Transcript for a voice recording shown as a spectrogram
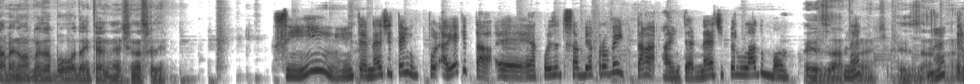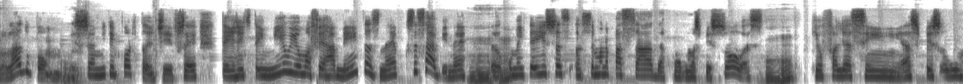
Tá vendo uma Uhum. coisa boa da internet, né, Sueli? Sim, a internet tem. Aí é que tá. É, é a coisa de saber aproveitar a internet pelo lado bom, Exatamente, né? exatamente. Pelo lado bom. Isso é muito importante. Você tem, a gente tem mil e uma ferramentas, né? Porque você sabe, né? Eu Uhum, comentei isso a- a semana passada com algumas pessoas, uhum, que eu falei assim, as pessoas,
